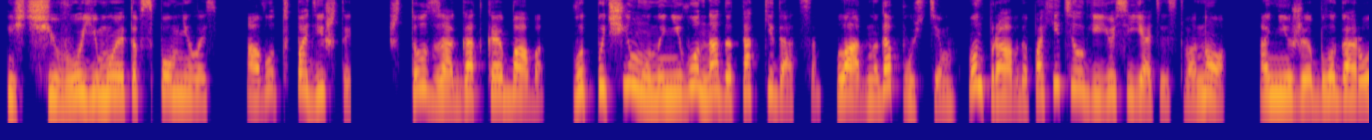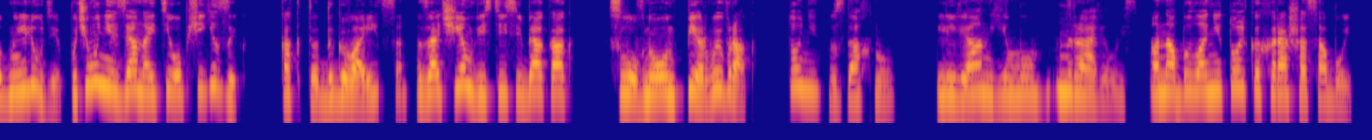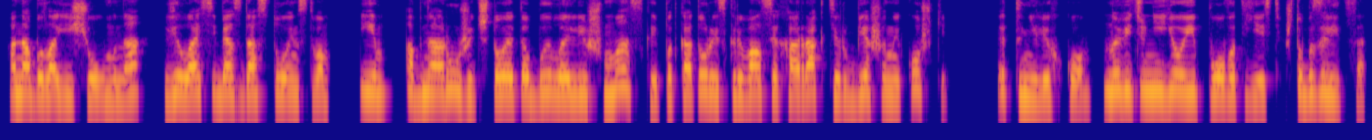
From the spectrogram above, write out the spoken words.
Из чего ему это вспомнилось? А вот поди ты, что за гадкая баба? Вот почему на него надо так кидаться? Ладно, допустим, он правда похитил ее сиятельство, но они же благородные люди. Почему нельзя найти общий язык? Как-то договориться? Зачем вести себя как... Словно он первый враг? Тони вздохнул. Лилиан ему нравилась. Она была не только хороша собой, она была еще умна, вела себя с достоинством, и обнаружить, что это было лишь маской, под которой скрывался характер бешеной кошки, это нелегко. Но ведь у нее и повод есть, чтобы злиться.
